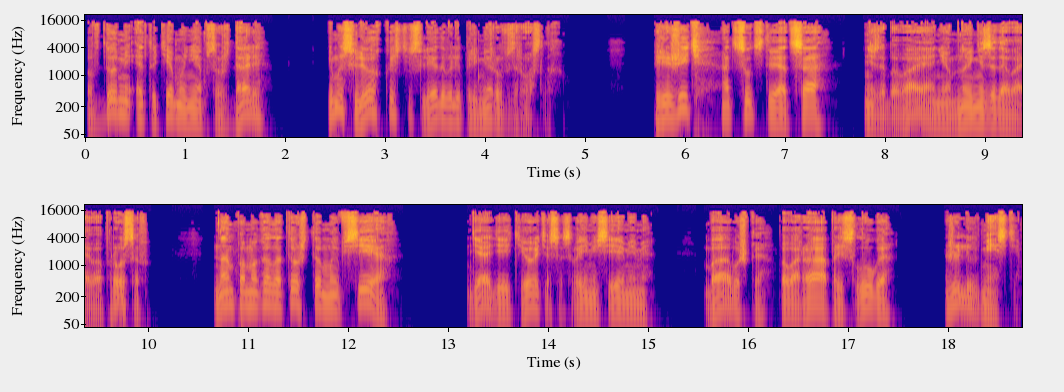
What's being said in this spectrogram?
В доме эту тему не обсуждали, и мы с легкостью следовали примеру взрослых. Пережить отсутствие отца, не забывая о нем, но и не задавая вопросов, нам помогало то, что мы все, дядя и тетя со своими семьями, бабушка, повара, прислуга, жили вместе.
